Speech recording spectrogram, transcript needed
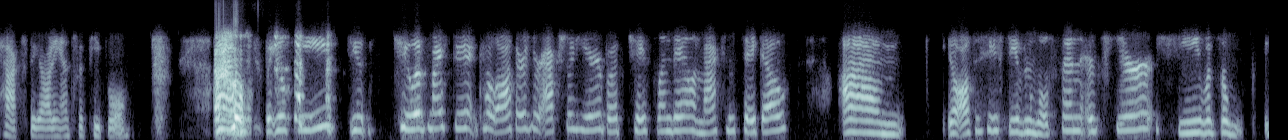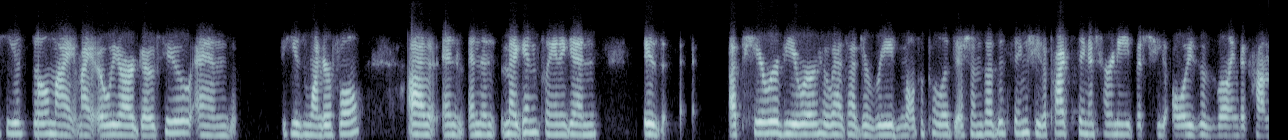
packed the audience with people. Um, but you'll see, you, two of my student co-authors are actually here, both Chase Lindale and Max Seiko. Um, you'll also see Stephen Wolfson is here. He was the he is still my my OER go-to, and he's wonderful. Um, and and then Megan Flanagan is a peer reviewer who has had to read multiple editions of this thing. She's a practicing attorney, but she always is willing to come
